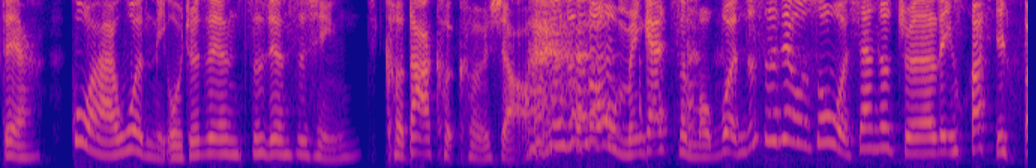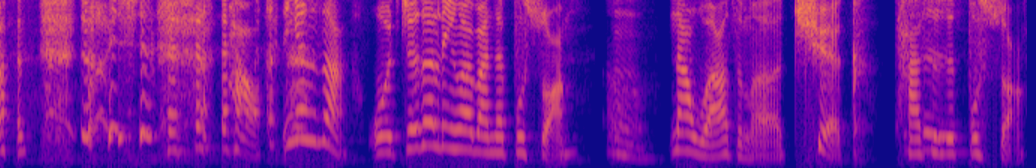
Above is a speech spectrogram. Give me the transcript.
对啊、过来问你，我觉得这件这件事情可大可可小。这时候我们应该怎么问？就是例如说，我现在就觉得另外一半有一些好，应该是这样。我觉得另外一半在不爽，嗯，那我要怎么 check 他是不是不爽？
